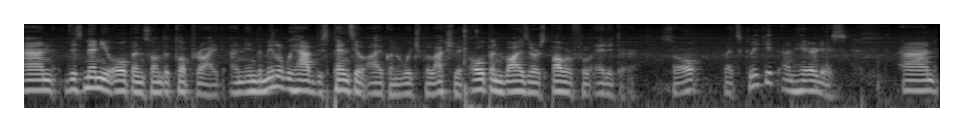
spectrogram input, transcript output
and this menu opens on the top right and in the middle we have this pencil icon which will actually open Visor's powerful editor. So let's click it and here it is. And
